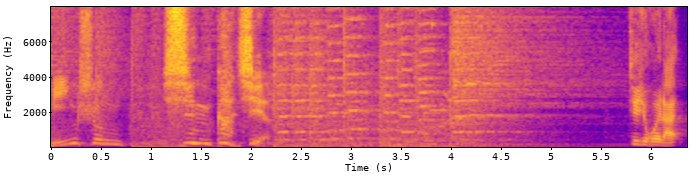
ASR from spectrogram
民生新干线。继续回来，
